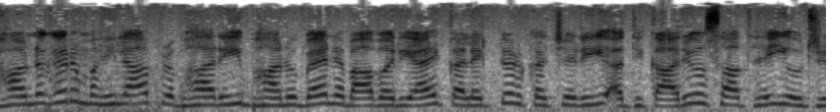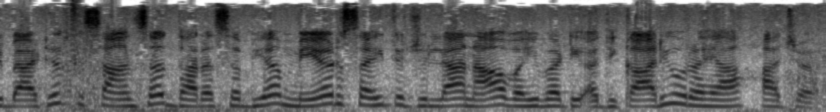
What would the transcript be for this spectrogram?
ભાવનગર મહિલા પ્રભારી ભાનુબેન બાબરિયાએ કલેક્ટર કચેરી અધિકારીઓ સાથે યોજી બેઠક. સાંસદ, ધારાસભ્ય, મેયર સહિત જિલ્લાના વહીવટી અધિકારીઓ રહ્યા હાજર.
